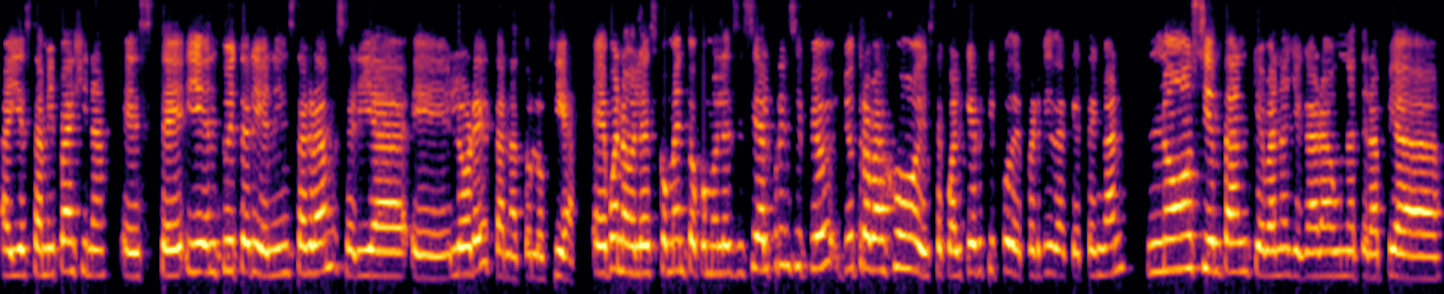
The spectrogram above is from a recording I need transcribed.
ahí está mi página. Este, y en Twitter y en Instagram sería eh, Lore Tanatología. Eh, bueno, les comento, como les decía al principio, yo trabajo este, cualquier tipo de pérdida que tengan. No sientan que van a llegar a una terapia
